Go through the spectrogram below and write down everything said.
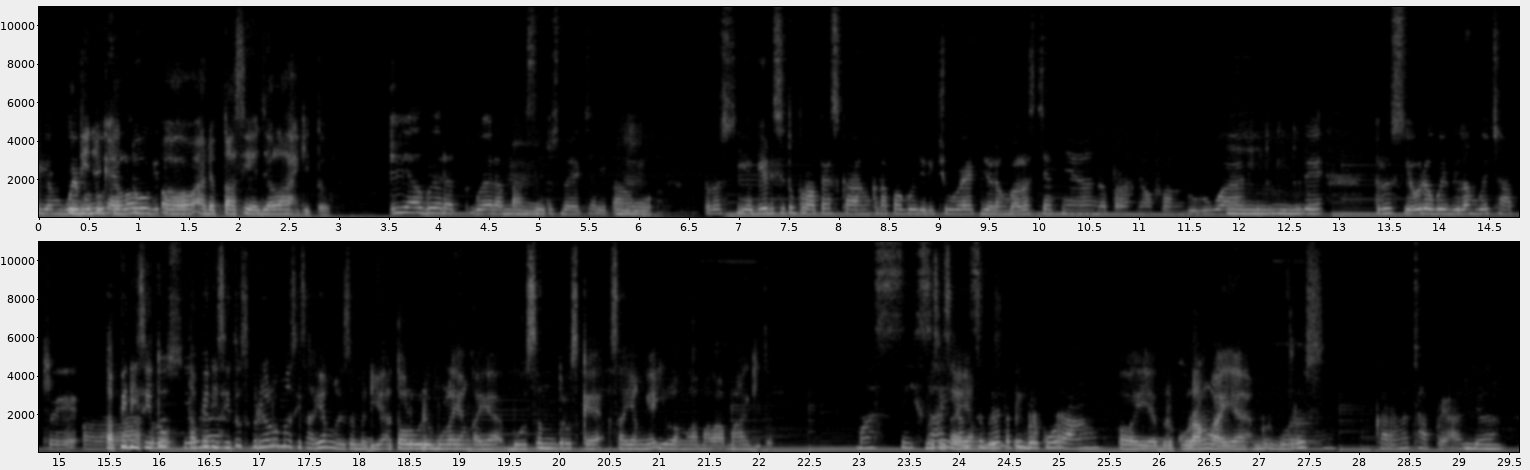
yang gue butuhin kayak lo tuh gitu oh, adaptasi aja lah gitu iya gue ada gue adaptasi Hmm. terus banyak cari tahu terus ya dia di situ protes kan kenapa gue jadi cuek jarang balas chatnya nggak pernah nelfon duluan Hmm. gitu gitu deh terus ya udah gue bilang gue capek lalala. tapi di situ Terus ya tapi di situ sebenarnya lo masih sayang gak sama dia atau lo udah mulai yang kayak bosen terus kayak sayangnya hilang lama-lama gitu masih Masih sayang sayang, di sebenarnya tapi berkurang. Oh iya berkurang lah ya. Hmm, berkurang. terus? Karena capek aja. Hmm,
